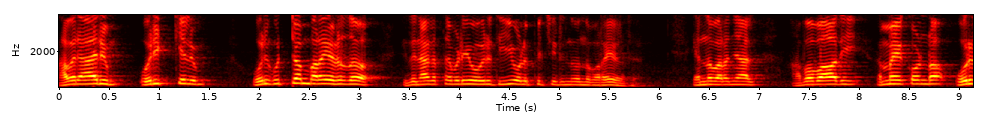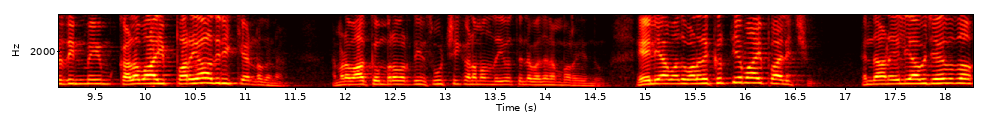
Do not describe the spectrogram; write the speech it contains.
അവരാരും ഒരിക്കലും ഒരു കുറ്റം പറയരുത്. ഇതിനകത്ത് എവിടെയോ ഒരു തീ ഒളിപ്പിച്ചിരുന്നു എന്ന് പറയരുത്. എന്ന് പറഞ്ഞാൽ അപവാദി നമ്മെക്കൊണ്ട് ഒരു തിന്മയും കളവായി പറയാതിരിക്കേണ്ടതിന് നമ്മുടെ വാക്കും പ്രവൃത്തിയും സൂക്ഷിക്കണമെന്ന് ദൈവത്തിന്റെ വചനം പറയുന്നു. ഏലിയാവ് അത് വളരെ കൃത്യമായി പാലിച്ചു. എന്താണ് ഏലിയാവ് ചെയ്തത്?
